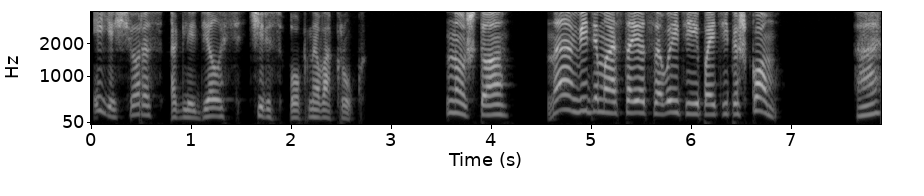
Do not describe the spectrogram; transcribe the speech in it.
и еще раз огляделась через окна вокруг. «Ну что, нам, видимо, остается выйти и пойти пешком». «А?»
